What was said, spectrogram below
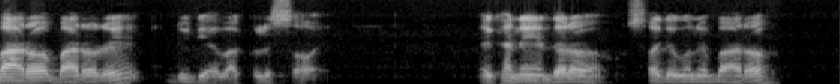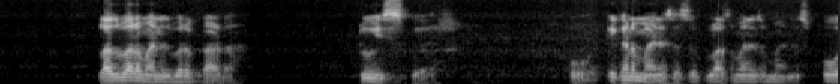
বারো, বারোরে দুই দিয়ে ভাগ করলে ছয়। এখানে ধরো ছয় দুগুণে বারো প্লাস বারো মাইনাস বারো কাটা টু স্কোয়ার ফোর এখানে মাইনাস আছে প্লাস মাইনাস মাইনাস ফোর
